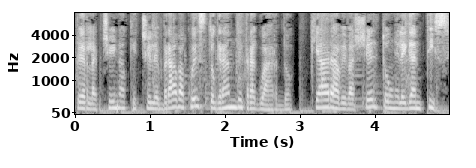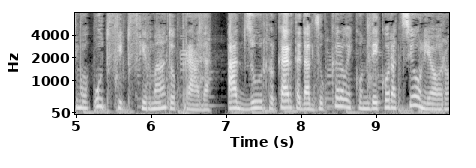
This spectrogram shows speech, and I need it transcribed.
Per la cena che celebrava questo grande traguardo, Chiara aveva scelto un elegantissimo outfit firmato Prada, azzurro carta da zucchero e con decorazioni oro,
